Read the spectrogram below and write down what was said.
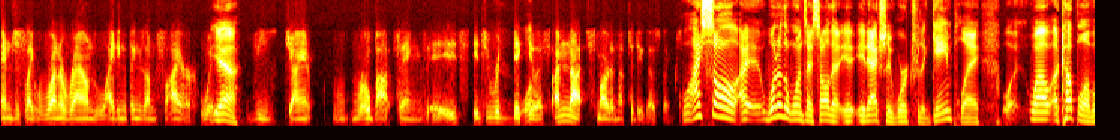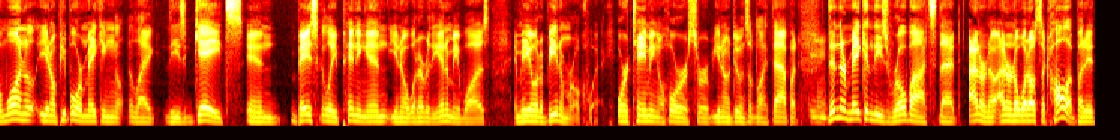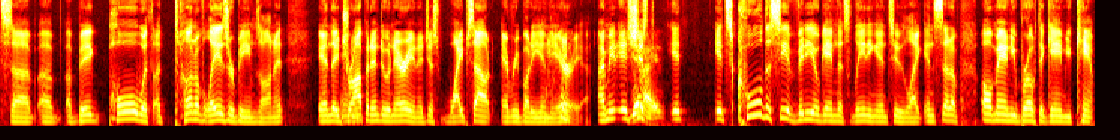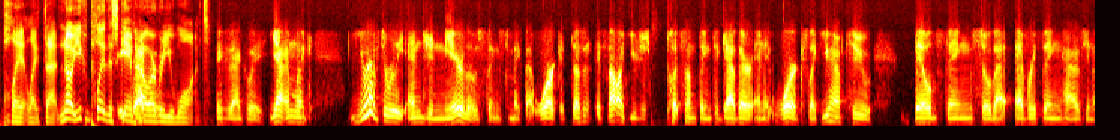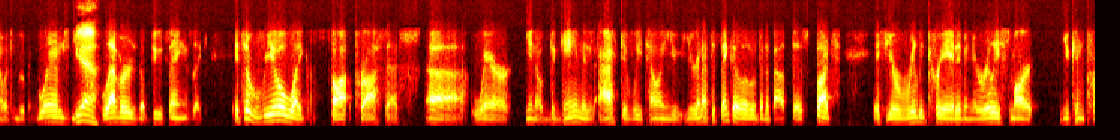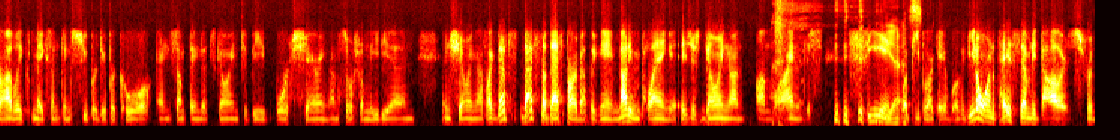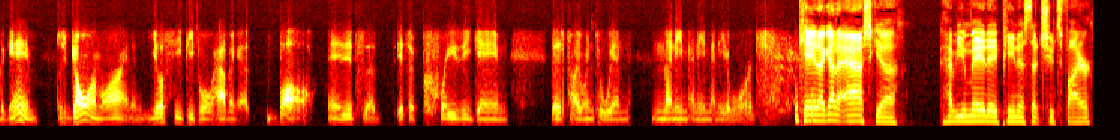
and just like run around lighting things on fire with yeah. these giant robot things. It's it's ridiculous. Well, I'm not smart enough to do those things. Well, I saw I, one of the ones I saw that it, it, actually worked for the gameplay. Well, a couple of them. One, you know, people were making like these gates and basically pinning in, you know, whatever the enemy was and being able to beat them real quick, or taming a horse, or you know, doing something like that. But mm-hmm. then they're making these robots that I don't know. I don't know what else to call it, but it's uh, a a big pole with a ton of laser beams on it and they mm. drop it into an area and it just wipes out everybody in the area. I mean, it's yeah, just it it's cool to see a video game that's leaning into like instead of oh man you broke the game you can't play it like that. No, you can play this game however you want. Exactly. Yeah, and like you have to really engineer those things to make that work. It doesn't it's not like you just put something together and it works. Like you have to build things so that everything has, you know, it's moving limbs, yeah. levers that do things like it's a real like thought process uh, where you know the game is actively telling you you're gonna have to think a little bit about this, but if you're really creative and you're really smart, you can probably make something super duper cool and something that's going to be worth sharing on social media and and showing off. Like that's that's the best part about the game. Not even playing it is just going on online and just seeing yes. what people are capable of. If you don't want to pay seventy dollars for the game, just go online and you'll see people having a ball it's a it's a crazy game that is probably going to win many, many, many awards. Cade, I got to ask you: Have you made a penis that shoots fire?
